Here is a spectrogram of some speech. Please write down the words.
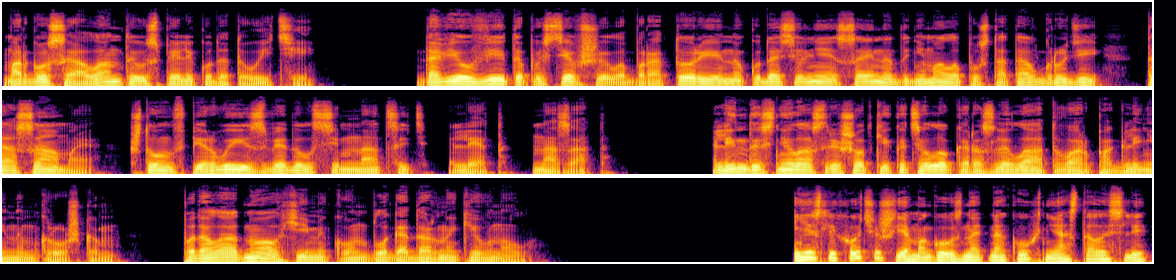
Маргос и Аланты успели куда-то уйти. Давил вид опустевшей лаборатории, но куда сильнее Сейна донимала пустота в груди, та самая, что он впервые изведал 17 лет назад. Линда сняла с решетки котелок и разлила отвар по глиняным кружкам. Подала одну алхимику, он благодарно кивнул. «Если хочешь, я могу узнать на кухне, осталось ли...»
